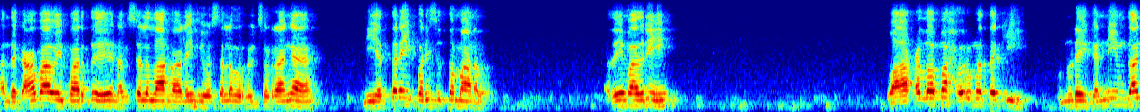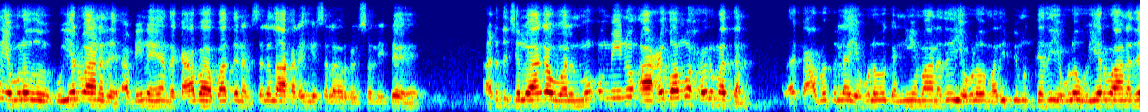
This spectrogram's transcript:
அந்த காபாவை பார்த்து நபிசல்லாஹ் ஸல்லல்லாஹு வசல்லம் அவர்கள் சொல்றாங்க நீ எத்தனை பரிசுத்தமானவர்? அதே மாதிரி ஹருமத்தக்கி உன்னுடைய கண்ணியம் தான் எவ்வளவு உயர்வானது? அப்படின்னு அந்த காபாவை பார்த்து நபி ஸல்லல்லாஹு அலைஹி அவர்கள் சொல்லிட்டு அடுத்து சொல்லுவாங்க வல் அதாவது காபத்துல எவ்வளவு கண்ணியமானது எவ்வளவு மதிப்பு மிக்கது எவ்வளவு உயர்வானது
